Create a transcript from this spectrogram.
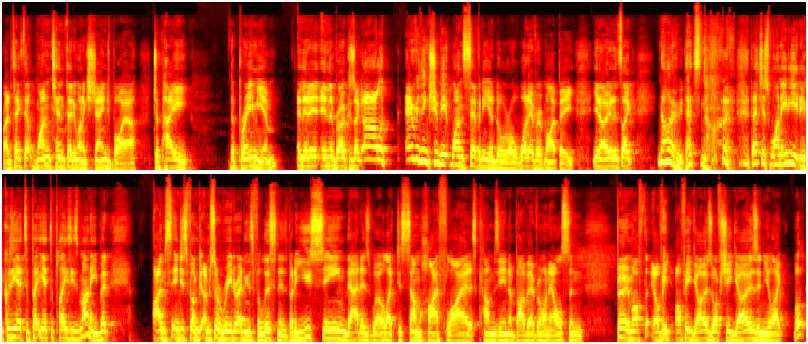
right? It takes that one 1031 exchange buyer to pay the premium. And then it, and the broker's like, oh, look, everything should be at 170 a door or whatever it might be, you know. And it's like, no, that's not. That's just one idiot because he had to pay, he had to place his money. But I'm and just I'm, I'm, sort of reiterating this for listeners. But are you seeing that as well? Like, just some high flyer just comes in above everyone else and boom, off the, off, he, off he goes, off she goes, and you're like, well,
